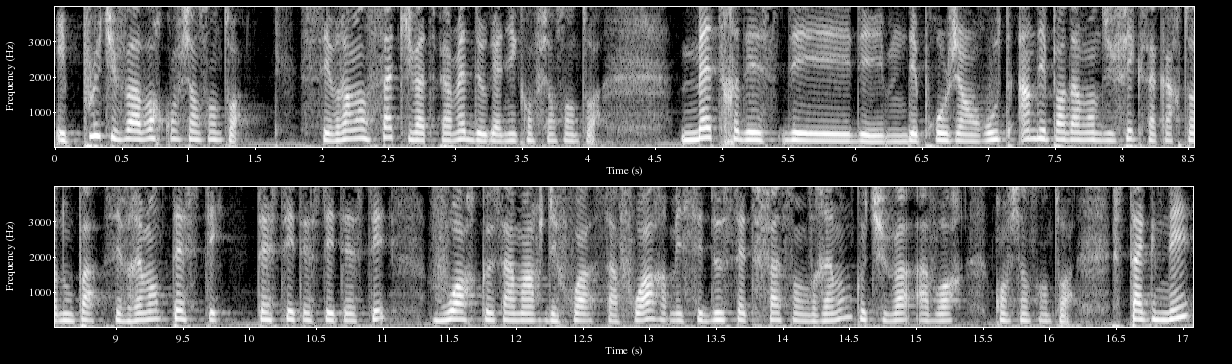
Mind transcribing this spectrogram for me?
et plus tu vas avoir confiance en toi. C'est vraiment ça qui va te permettre de gagner confiance en toi mettre des, des, des, des, projets en route indépendamment du fait que ça cartonne ou pas. C'est vraiment tester, tester, tester, tester, voir que ça marche, des fois ça foire, mais c'est de cette façon vraiment que tu vas avoir confiance en toi. Stagner,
